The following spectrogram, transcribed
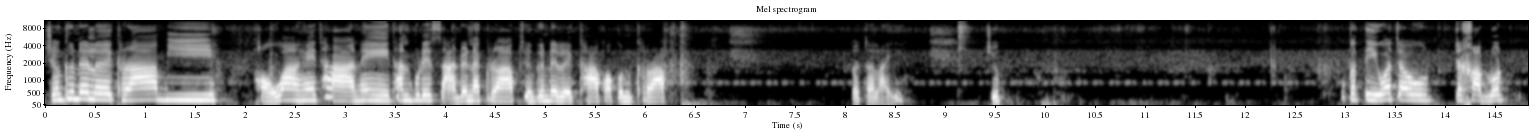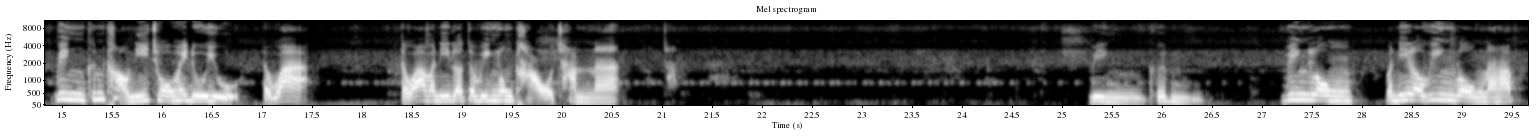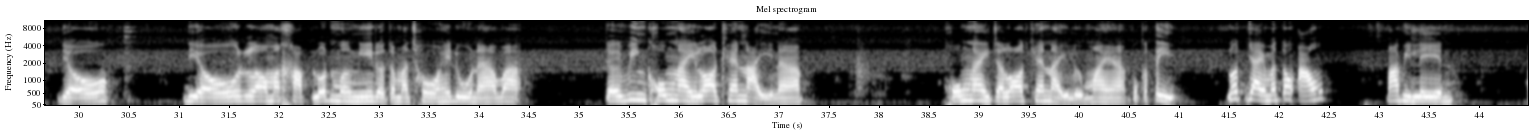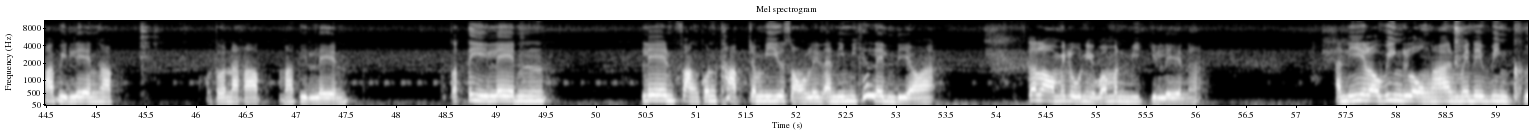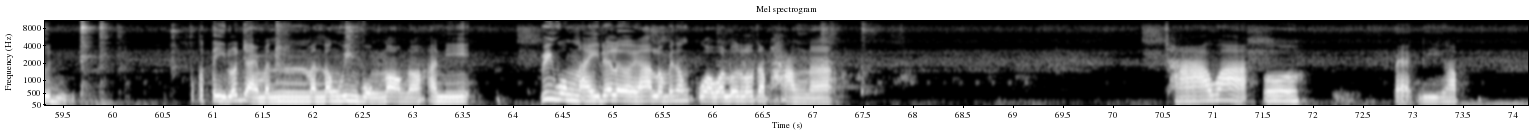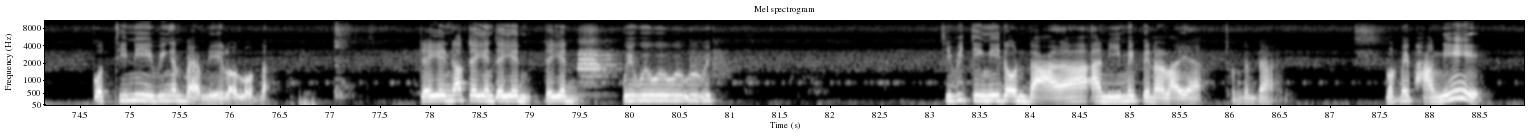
เชิญขึ้นได้เลยครับ มีของว่างให้ทานให้ท่านผู้โดยสารด้วยนะครับ เชิญขึ้นได้เลยครับขอบคุณครับรถจะไหลชึบปกติว่าจะจะขับรถวิ่งขึ้นเขานี้โชว์ให้ดูอยู่ แต่ว่า แต่ว่าวันนี้เราจะวิ่งลงเขาชันนะวิ่งขึ้น วิ่งลง วันนี้เราวิ่งลงนะครับ เดี๋ยว เดี๋ยวเรามาขับรถเมืองนี้เดี๋ยวจะมาโชว์ให้ดูนะครับว่า จะวิ่งโค้งในรอดแค่ไหนนะครับ โค้งในจะรอดแค่ไหนหรือไม่ฮะปกติ รถใหญ่มันต้องเอามาผิดเลน มาผิดเลนครับ ขอโทษนะครับ มาผิดเลน ปกติเลน เลนฝั่งคนขับจะมีอยู่สองเลน อันนี้มีแค่เลนเดียวฮะก็เราไม่รู้นี่ว่ามันมีกี่เลนฮะ อันนี้เราวิ่งลงฮะไม่ได้วิ่งขึ้น ปกติรถใหญ่มันมันต้องวิ่งวงนอกเนาะอันนี้วิ่งวงในได้เลยฮะเราไม่ต้องกลัวว่ารถเราจะพังนะช้าว่าเออ แปลกดีครับ กดที่นี่วิ่งกันแบบนี้เหรอรถอะใจเย็นครับใจเย็นใจเย็นใจเย็นวิววิววิววิววิวชีวิตจริงนี่โดนด่าแล้วฮะอันนี้ไม่เป็นอะไรอะชนกันได้ รถไม่พังนี่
